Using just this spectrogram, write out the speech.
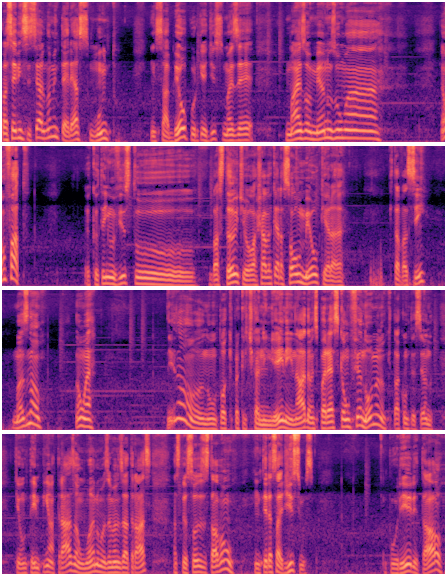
Para ser bem sincero, não me interessa muito em saber o porquê disso, mas é mais ou menos uma é um fato. É que eu tenho visto bastante, eu achava que era só o meu que era que estava assim, mas não, não é. E não, não tô aqui para criticar ninguém nem nada, mas parece que é um fenômeno que está acontecendo. Que um tempinho atrás, há um ano mais ou menos atrás, as pessoas estavam interessadíssimas por ir e tal.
